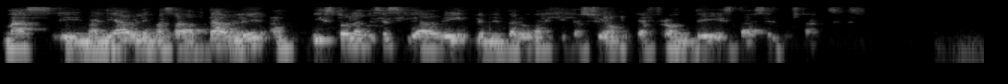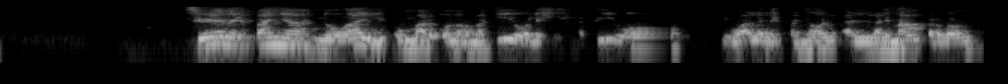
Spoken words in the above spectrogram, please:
más eh, maleable, más adaptable, han visto la necesidad de implementar una legislación que afronte estas circunstancias. Si bien en España no hay un marco normativo, legislativo, igual al español, al alemán, perdón,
